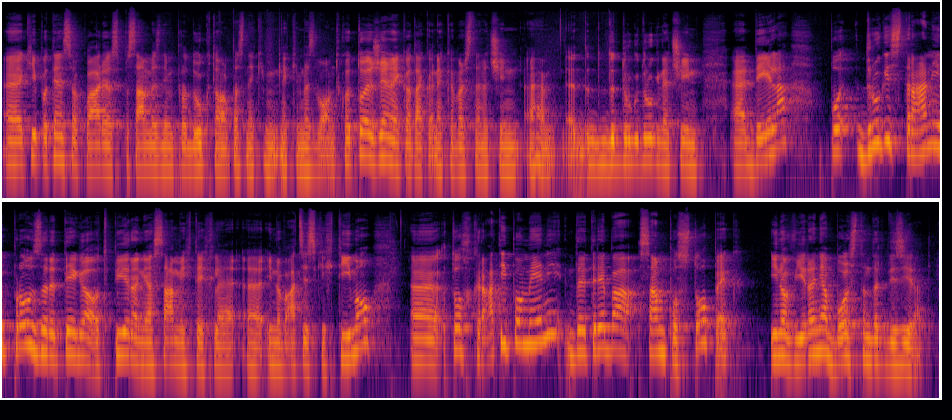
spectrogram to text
uh, ki potem se ukvarjajo s posameznim produktom ali pa s nekim, nekim razvojem. Tako to je že neka, taka, neka vrsta način, uh, drug, drugi način uh, dela. Po drugi strani, prav zaradi tega odpiranja samih teh uh, inovacijskih timov, uh, to hkrati pomeni, da je treba sam postopek inoviranja bolj standardizirati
